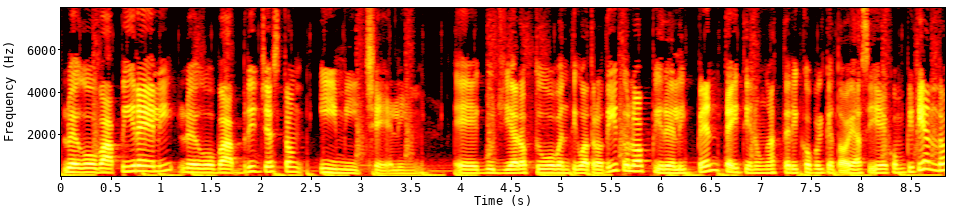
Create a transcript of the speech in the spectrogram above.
Luego va Pirelli, luego va Bridgestone y Michelin. Eh, obtuvo 24 títulos, Pirelli 20 y tiene un asterisco porque todavía sigue compitiendo.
